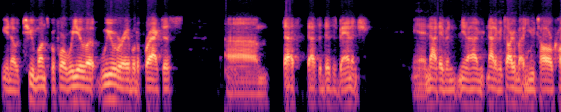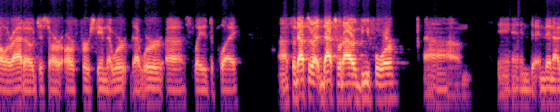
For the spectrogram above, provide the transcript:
you know, two months before we we were able to practice, um, that's that's a disadvantage. And not even you know I'm not even talking about Utah or Colorado, just our, our first game that we're that we're uh, slated to play. Uh, so that's what that's what I would be for. Um, and and then I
